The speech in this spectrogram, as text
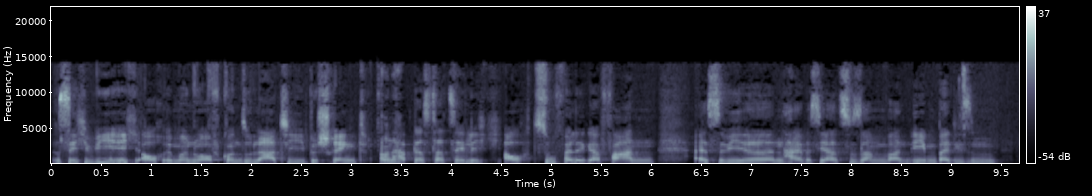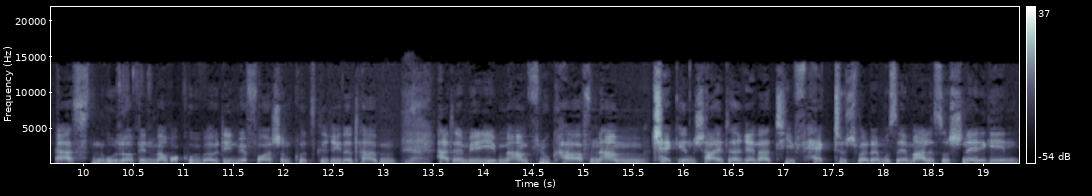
sich wie ich auch immer nur auf Konsulati beschränkt. Und habe das tatsächlich auch zufällig erfahren, als wir ein halbes Jahr zusammen waren, eben bei diesem ersten Urlaub in Marokko, über den wir vorher schon kurz geredet haben, ja. hat er mir eben am Flughafen, am Check-in-Schalter relativ hektisch, weil da muss ja immer alles so schnell gehen,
